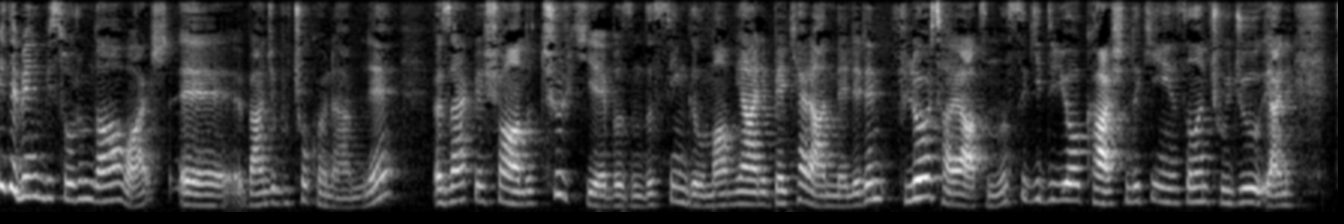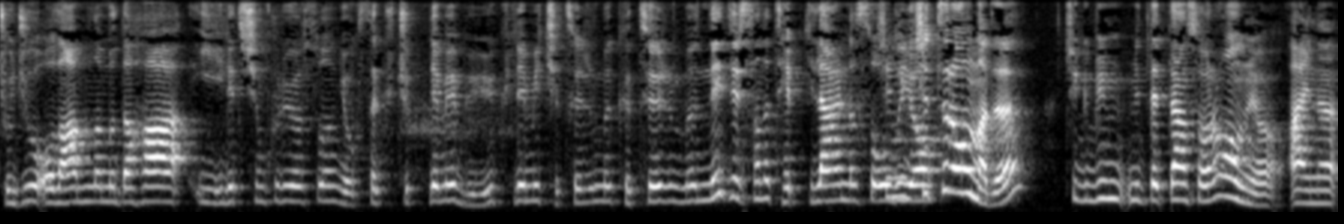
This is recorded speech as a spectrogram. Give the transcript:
Bir de benim bir sorum daha var. Ee, bence bu çok önemli. Özellikle şu anda Türkiye bazında single mom yani bekar annelerin flört hayatı nasıl gidiyor? Karşındaki insanın çocuğu yani çocuğu olanla mı daha iyi iletişim kuruyorsun? Yoksa küçükle mi, büyükle mi, çıtır mı, kıtır mı? Nedir sana tepkiler nasıl oluyor? Şimdi çıtır olmadı. Çünkü bir müddetten sonra olmuyor. Aynı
